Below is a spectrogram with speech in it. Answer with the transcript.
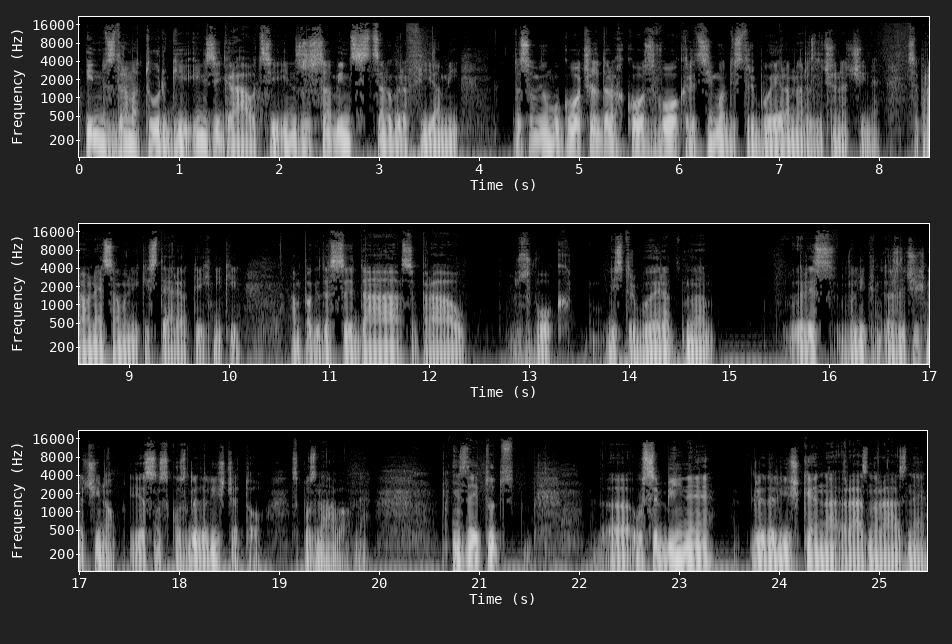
in z dramaturgi in z igravci in z vsem in s scenografijami, da so mi omogočili, da lahko zvok recimo distribuiram na različne načine. Se pravi, ne samo neki stereotehniki, ampak da se da, se pravi, zvok distribuirati na res velik različnih načinov. Jaz sem skozi gledališče to spoznaval. Ne. In zdaj tudi uh, vsebine gledališke na razno razne.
